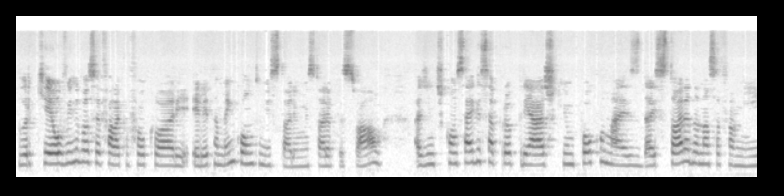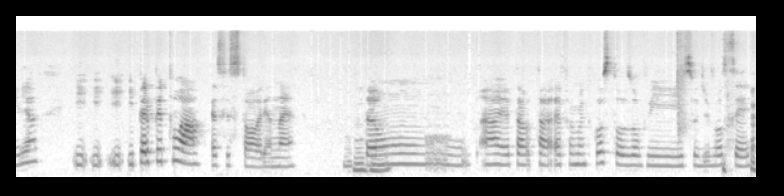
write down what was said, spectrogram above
Porque ouvindo você falar que o folclore, ele também conta uma história, uma história pessoal, a gente consegue se apropriar, acho que um pouco mais da história da nossa família e, e, e perpetuar essa história, né? Então, uhum. ah, tá, tá, foi muito gostoso ouvir isso de você.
